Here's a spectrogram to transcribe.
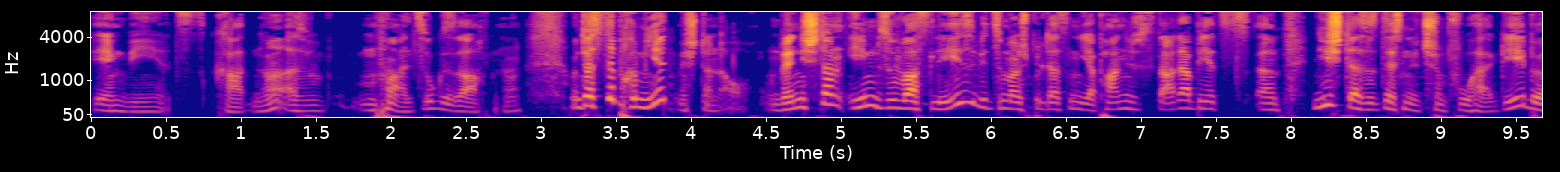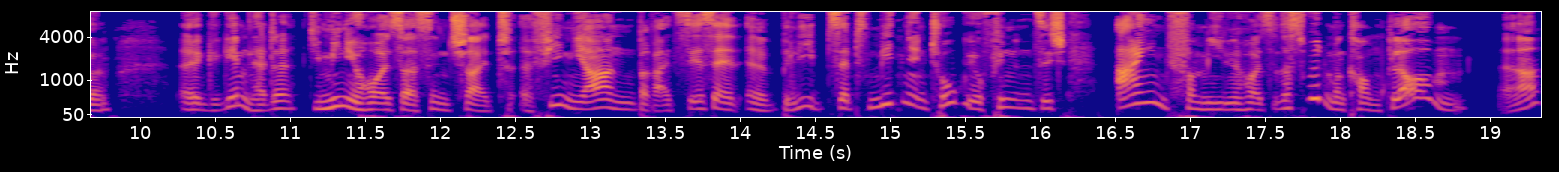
irgendwie jetzt gerade, ne? Also mal so gesagt, ne? Und das deprimiert mich dann auch. Und wenn ich dann eben sowas lese, wie zum Beispiel, dass ein japanisches Startup jetzt, äh, nicht, dass es das nicht schon vorher gäbe, äh, gegeben hätte. Die Minihäuser sind seit äh, vielen Jahren bereits sehr, sehr äh, beliebt. Selbst mitten in Tokio finden sich Einfamilienhäuser. Das würde man kaum glauben. Ja,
